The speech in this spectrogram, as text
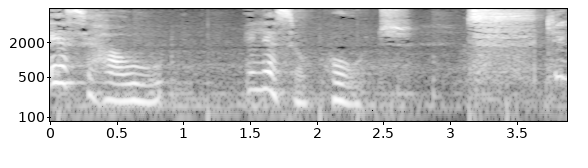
Esse Raul, ele é seu coach? Que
